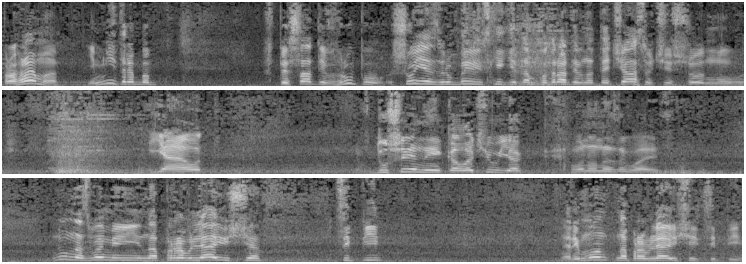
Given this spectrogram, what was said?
програма, і мені треба вписати в групу, що я зробив скільки там потратив на те часу, чи що. Ну, я от в душі не калачу, як воно називається. Ну, назвемо її направляюча цепі. Ремонт направляючої цепі.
